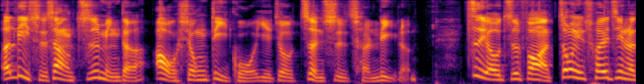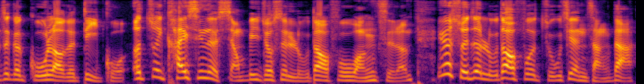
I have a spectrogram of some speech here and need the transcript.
而历史上知名的奥匈帝国也就正式成立了。自由之风啊，终于吹进了这个古老的帝国，而最开心的想必就是鲁道夫王子了，因为随着鲁道夫逐渐长大，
